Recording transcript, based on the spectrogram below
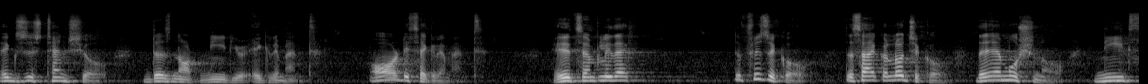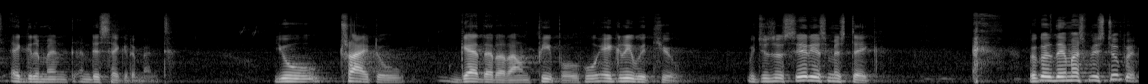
Existential does not need your agreement or disagreement. It's simply that the physical, the psychological, the emotional needs agreement and disagreement. You try to gather around people who agree with you, which is a serious mistake because they must be stupid.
